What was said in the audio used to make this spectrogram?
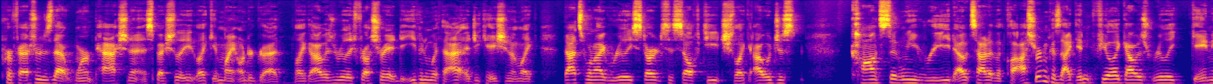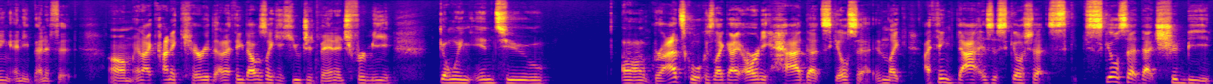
professors that weren't passionate, especially like in my undergrad. Like I was really frustrated even with that education. And like that's when I really started to self teach. Like I would just constantly read outside of the classroom because I didn't feel like I was really gaining any benefit. Um, and I kind of carried that. I think that was like a huge advantage for me going into uh, grad school because like I already had that skill set, and like I think that is a skill set skill set that should be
